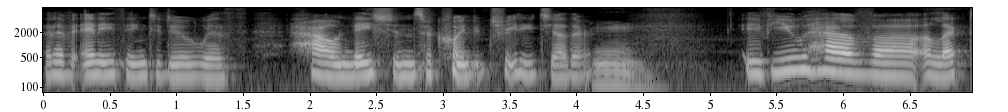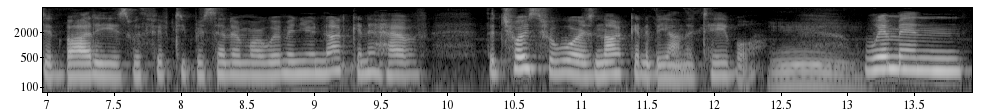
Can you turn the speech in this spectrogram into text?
that have anything to do with how nations are going to treat each other. If you have uh, elected bodies with 50% or more women, you're not going to have the choice for war is not going to be on the table. Mm. Women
